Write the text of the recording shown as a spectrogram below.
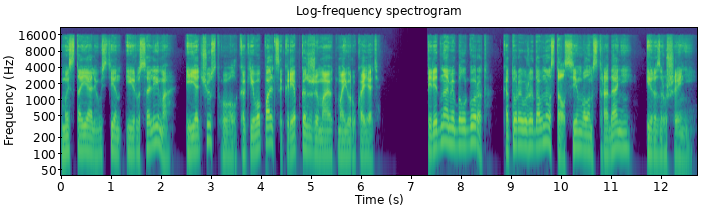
Мы стояли у стен Иерусалима, и я чувствовал, как его пальцы крепко сжимают мою рукоять. Перед нами был город, который уже давно стал символом страданий и разрушений.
